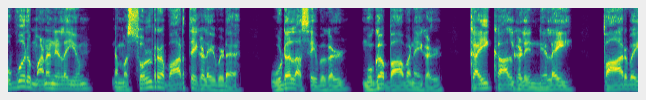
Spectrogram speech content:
ஒவ்வொரு மனநிலையும் நம்ம சொல்ற வார்த்தைகளை விட உடல் அசைவுகள் முக பாவனைகள் கை கால்களின் நிலை பார்வை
